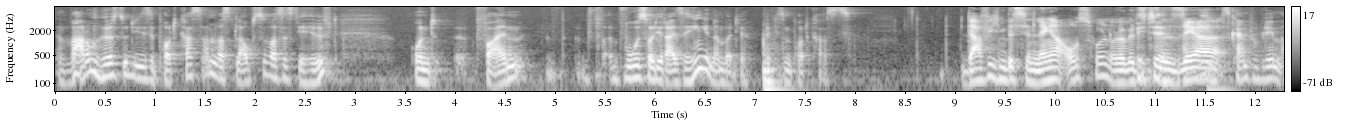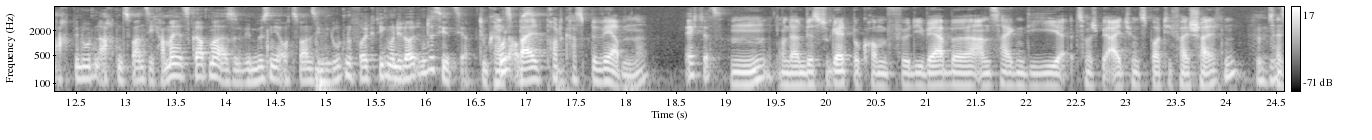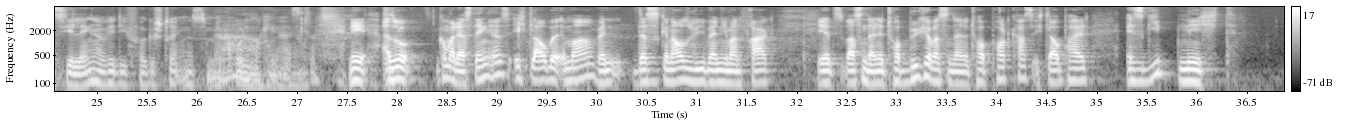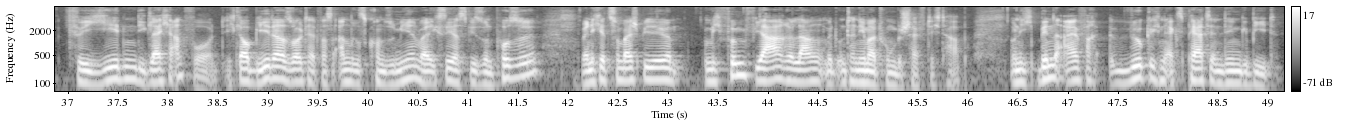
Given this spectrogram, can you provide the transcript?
Warum hörst du dir diese Podcasts an? Was glaubst du, was es dir hilft? Und äh, vor allem, wo soll die Reise hingehen dann bei dir mit diesen Podcasts? Darf ich ein bisschen länger ausholen oder willst du Bitte, eine sehr. Nein, ist kein Problem. 8 Minuten 28 haben wir jetzt gerade mal. Also wir müssen ja auch 20 Minuten voll kriegen und die Leute interessiert es ja. Du kannst bald Podcast bewerben, ne? Echt jetzt? Mhm. Und dann wirst du Geld bekommen für die Werbeanzeigen, die zum Beispiel iTunes, Spotify schalten. Das heißt, je länger wir die Folge strecken, desto mehr Kohle machen Mhm. Ah, okay, wir. alles klar. Nee, also, guck mal, das Ding ist, ich glaube immer, wenn, das ist genauso wie wenn jemand fragt, jetzt, was sind deine Top-Bücher, was sind deine Top-Podcasts? Ich glaube halt, es gibt nicht für jeden die gleiche Antwort. Ich glaube, jeder sollte etwas anderes konsumieren, weil ich sehe das wie so ein Puzzle. Wenn ich jetzt zum Beispiel mich fünf Jahre lang mit Unternehmertum beschäftigt habe und ich bin einfach wirklich ein Experte in dem Gebiet,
